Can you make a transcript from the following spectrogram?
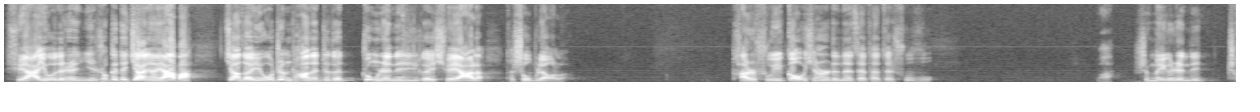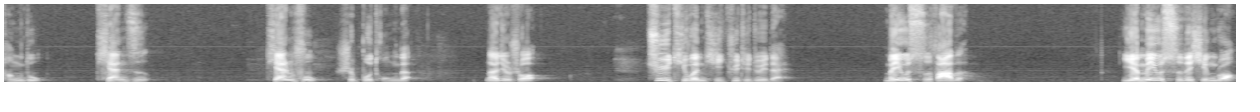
血压有的人你说给他降降压吧，降到以后正常的这个众人的这个血压了，他受不了了。他是属于高型的那，才它才舒服，啊，是每个人的程度、天资、天赋是不同的，那就是说，具体问题具体对待，没有死法子，也没有死的形状，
